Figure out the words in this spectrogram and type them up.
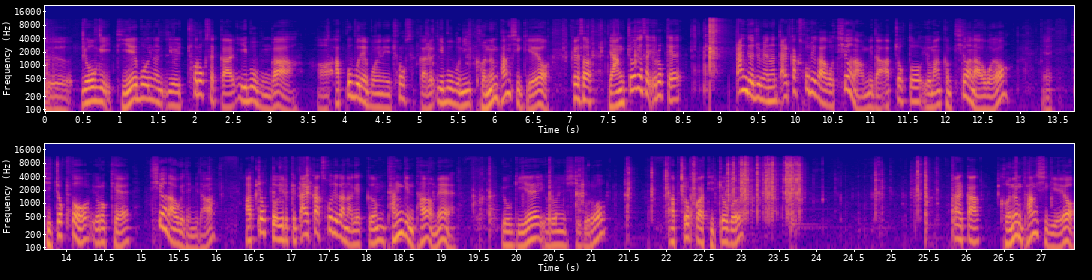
그 여기 뒤에 보이는 이 초록 색깔 이 부분과 어, 앞부분에 보이는 이 초록 색깔을 이 부분이 거는 방식이에요. 그래서 양쪽에서 이렇게 당겨주면 딸깍 소리가 하고 튀어나옵니다. 앞쪽도 요만큼 튀어나오고요. 예, 뒤쪽도 이렇게 튀어나오게 됩니다. 앞쪽도 이렇게 딸깍 소리가 나게끔 당긴 다음에 여기에 이런 식으로 앞쪽과 뒤쪽을 딸깍 거는 방식이에요.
